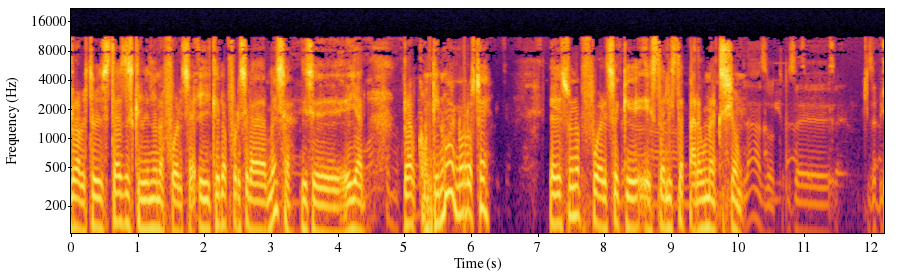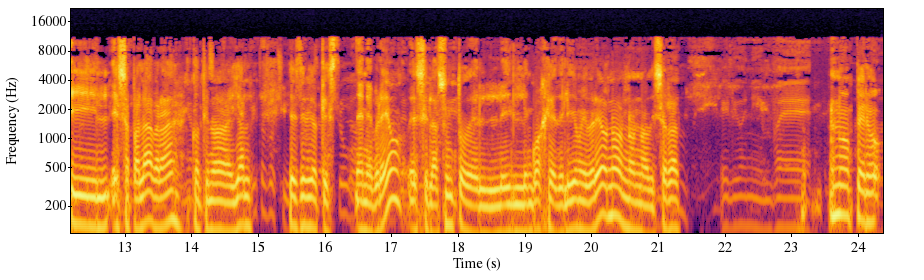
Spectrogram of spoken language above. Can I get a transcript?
Rab, tú estás describiendo una fuerza. ¿Y qué es la fuerza de la mesa? Dice ella. Rab, continúa, no lo sé. Es una fuerza que está lista para una acción. Y esa palabra, continúa Ayal, es debido a que en hebreo es el asunto del lenguaje del idioma hebreo. No, no, no, dice Rab. No, pero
